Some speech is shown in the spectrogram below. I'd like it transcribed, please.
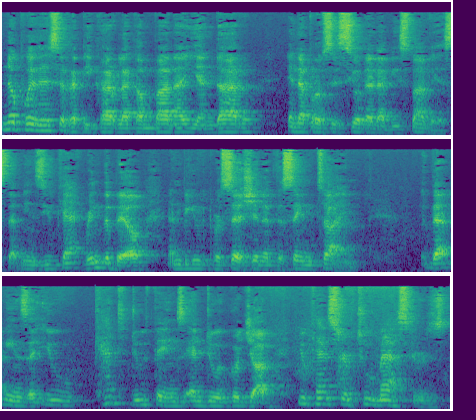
no puedes repicar la campana y andar en la procesión a la misma vez. That means you can't ring the bell and be in the procession at the same time that means that you can't do things and do a good job. You can't serve two masters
